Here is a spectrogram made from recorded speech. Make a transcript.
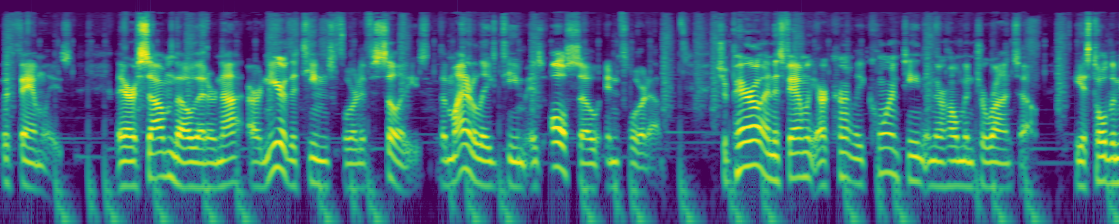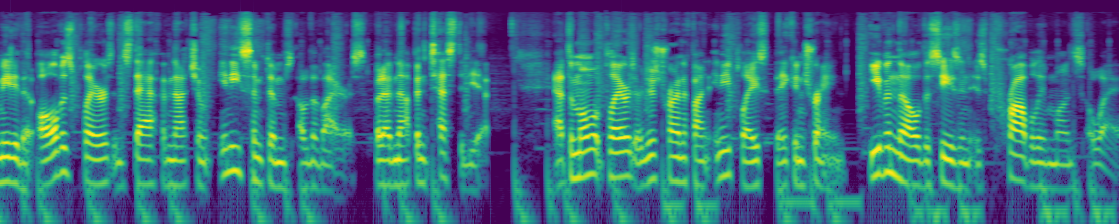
with families. There are some, though, that are not are near the team's Florida facilities. The minor league team is also in Florida. Shapiro and his family are currently quarantined in their home in Toronto. He has told the media that all of his players and staff have not shown any symptoms of the virus, but have not been tested yet. At the moment, players are just trying to find any place they can train, even though the season is probably months away.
